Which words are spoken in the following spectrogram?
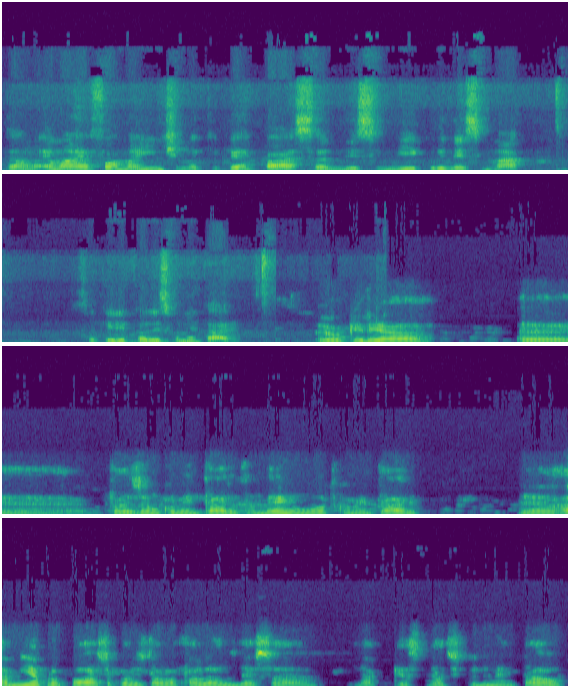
Então, é uma reforma íntima que perpassa nesse micro e nesse macro. Só queria fazer esse comentário. Eu queria é, fazer um comentário também, um outro comentário. É, a minha proposta, quando eu estava falando dessa da, da atitude mental,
